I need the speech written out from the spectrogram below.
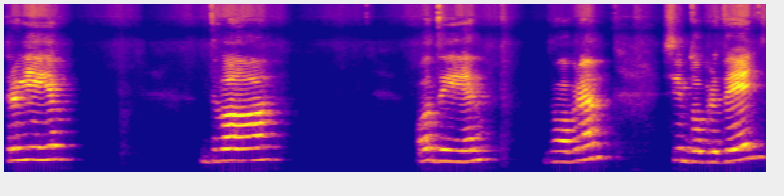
3, 2, 1. Добре. Всім добрий день.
